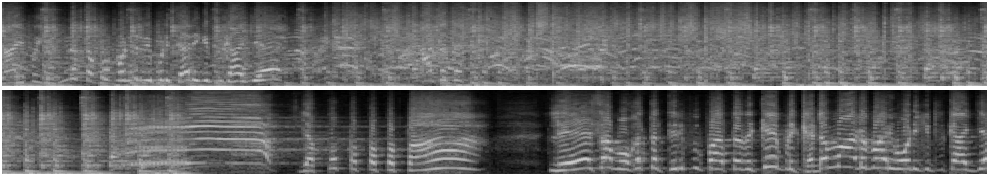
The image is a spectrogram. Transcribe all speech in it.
நான் இப்ப என்ன தப்பு பண்றேன் இப்படி தேடிக்கிட்டு இருக்காங்க. எப்பப்பப்பப்பா லேசா முகத்தை திருப்பி பார்த்ததுக்கே இப்படி கடமாடு மாதிரி ஓடிக்கிட்டு இருக்காங்க?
